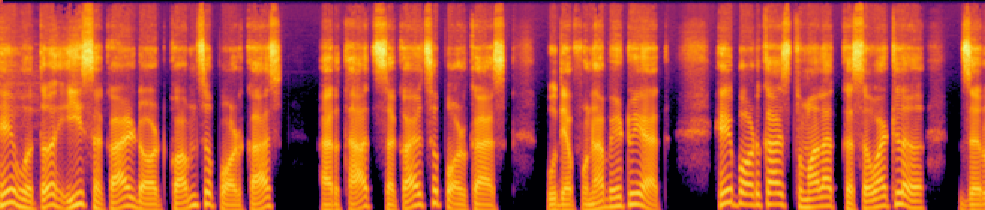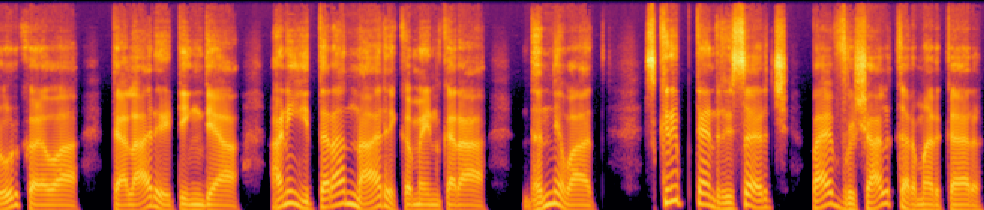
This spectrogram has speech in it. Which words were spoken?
हे होतं ई सकाळ डॉट कॉमचं पॉडकास्ट अर्थात सकाळचं पॉडकास्ट. उद्या पुन्हा भेटूयात. हे पॉडकास्ट तुम्हाला कसं वाटलं जरूर कळवा. त्याला रेटिंग द्या. आणि इतरांना रेकमेंड करा. धन्यवाद. Script and research by Vrushal Karmarkar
